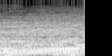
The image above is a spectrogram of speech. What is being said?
you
